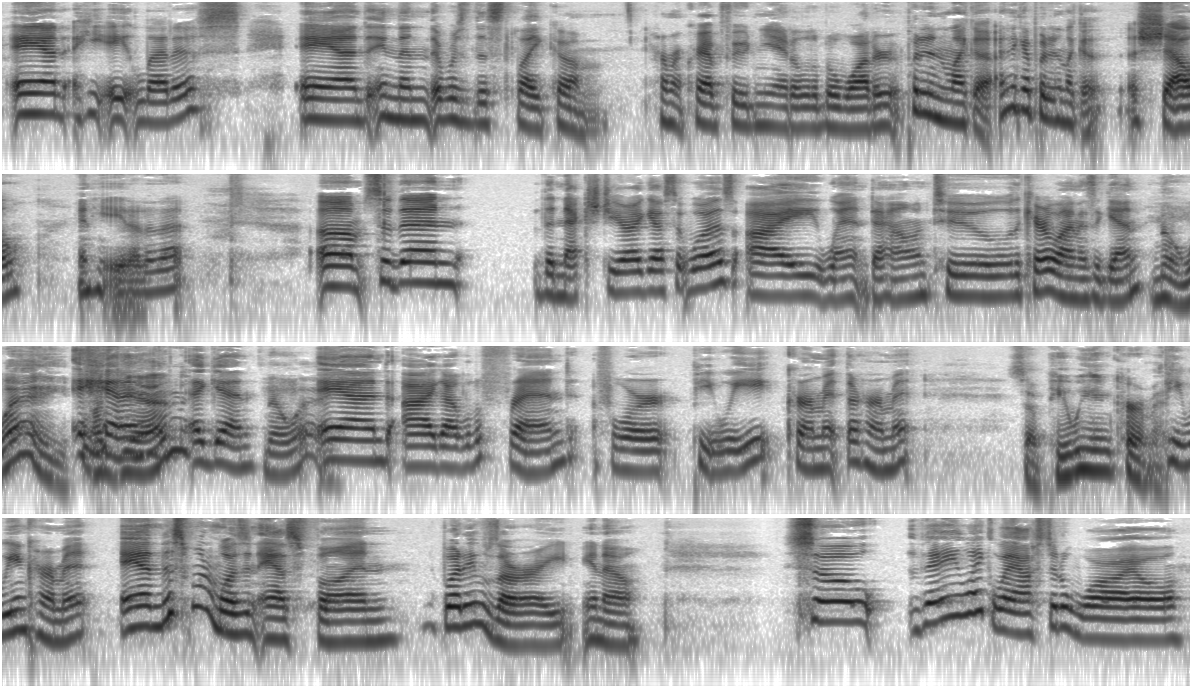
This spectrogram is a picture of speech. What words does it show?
And he ate lettuce and and then there was this like um hermit crab food and you had a little bit of water. Put it in like a I think I put it in like a, a shell and he ate out of that. Um so then the next year I guess it was, I went down to the Carolinas again. No way. And Again? Again. No way. And I got a little friend for Pee Wee, Kermit the Hermit, so Pee Wee and Kermit. Pee Wee and Kermit. And this one wasn't as fun, but it was all right, you know. So they like lasted a while,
